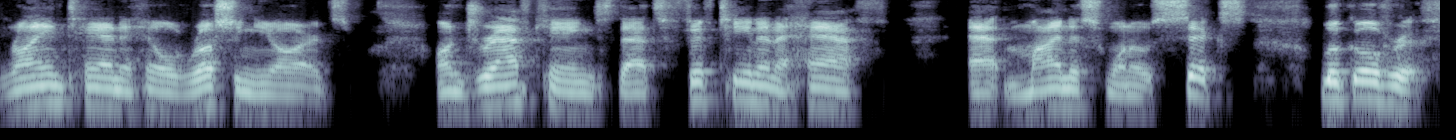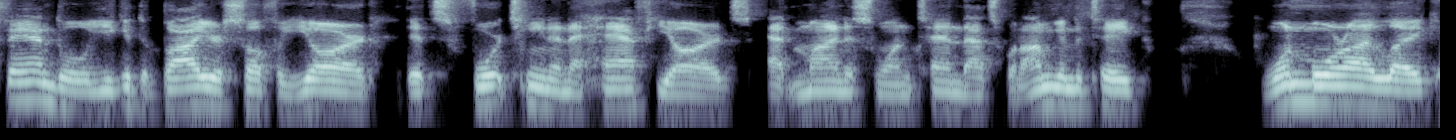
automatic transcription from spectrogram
Ryan Tannehill rushing yards. On DraftKings, that's 15 and a half at minus 106. Look over at FanDuel, you get to buy yourself a yard. It's 14 and a half yards at minus 110. That's what I'm going to take. One more I like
